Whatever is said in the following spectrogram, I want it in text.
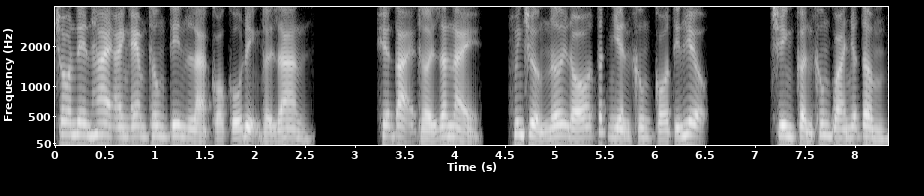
cho nên hai anh em thông tin là có cố định thời gian. Hiện tại thời gian này, huynh trưởng nơi đó tất nhiên không có tín hiệu. Trình cần không quá nhẫn tâm,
